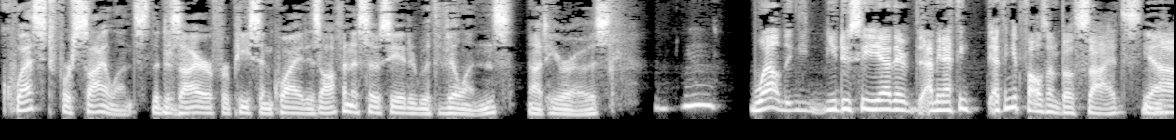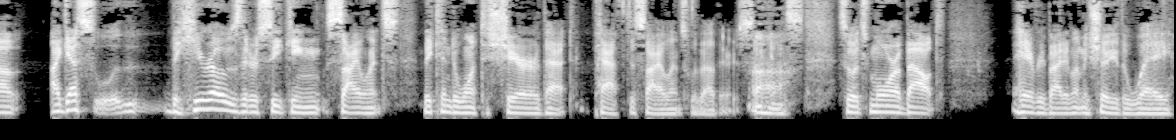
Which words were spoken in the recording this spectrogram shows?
quest for silence, the mm-hmm. desire for peace and quiet is often associated with villains, not heroes. Well, you do see, yeah, there, I mean, I think, I think it falls on both sides. Yeah. Uh, I guess the heroes that are seeking silence, they tend to want to share that path to silence with others. Uh-huh. guess. So it's more about, hey, everybody, let me show you the way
